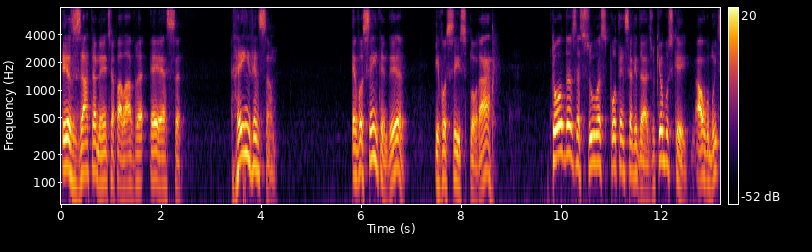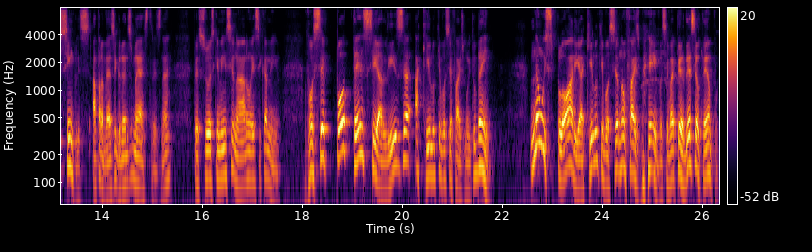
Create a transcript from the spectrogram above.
Exatamente, a palavra é essa. Reinvenção. É você entender e você explorar todas as suas potencialidades. O que eu busquei? Algo muito simples, através de grandes mestres, né? Pessoas que me ensinaram esse caminho. Você potencializa aquilo que você faz muito bem. Não explore aquilo que você não faz bem, você vai perder seu tempo,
